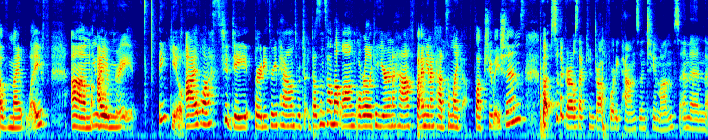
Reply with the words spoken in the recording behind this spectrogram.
of my life. Um, You I'm great. Thank you. I've lost to date 33 pounds, which doesn't sound that long over like a year and a half, but I mean, I've had some like fluctuations. But to the girls that can drop 40 pounds in two months and then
